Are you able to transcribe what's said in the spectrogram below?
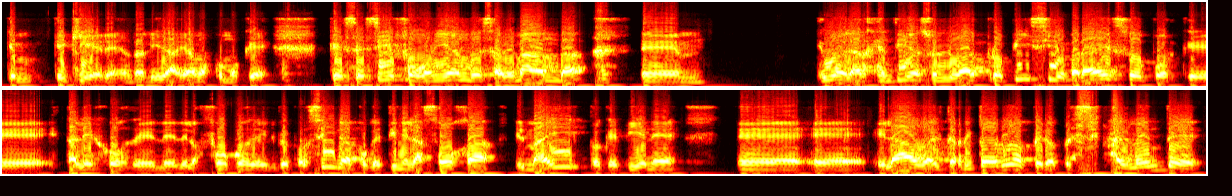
que, quiere en realidad, digamos, como que, que se sigue fogoneando esa demanda. Eh, y bueno, la Argentina es un lugar propicio para eso porque está lejos de, los focos de gripe porcina, porque tiene la soja, el maíz, porque tiene eh, eh, el agua, el territorio, pero principalmente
